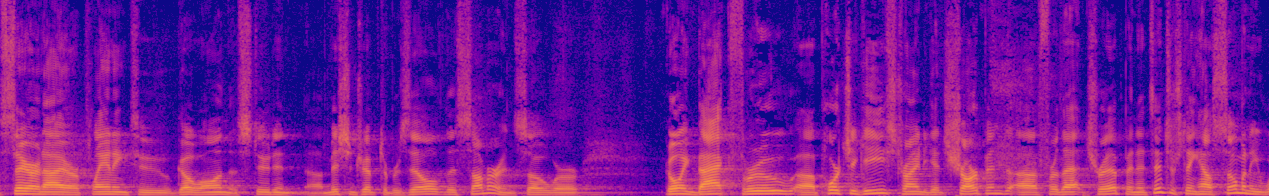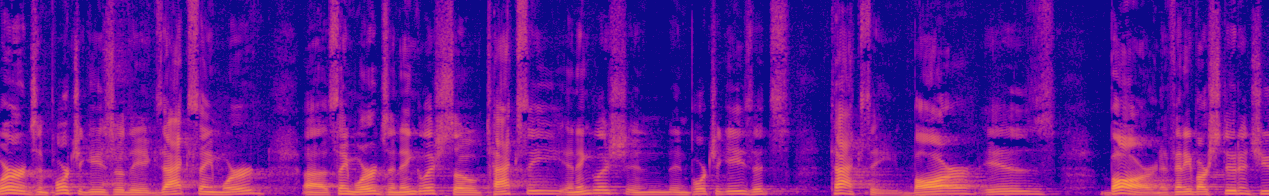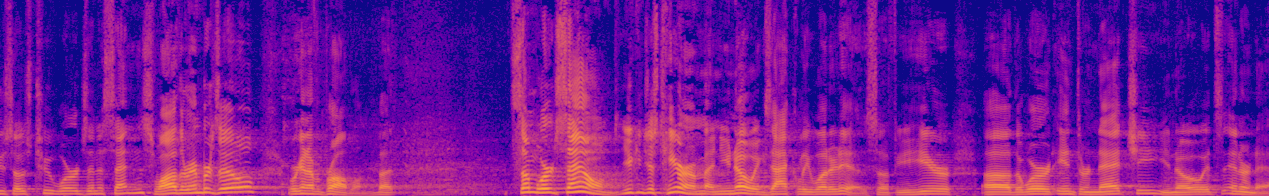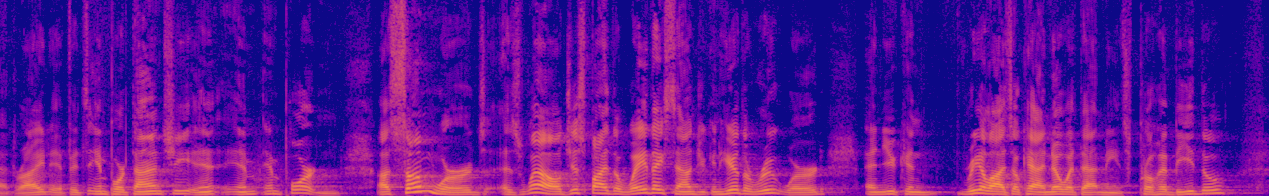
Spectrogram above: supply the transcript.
Sarah and I are planning to go on the student uh, mission trip to Brazil this summer, and so we're going back through uh, Portuguese, trying to get sharpened uh, for that trip. And it's interesting how so many words in Portuguese are the exact same word, uh, same words in English. So, taxi in English, in, in Portuguese, it's taxi. Bar is bar. And if any of our students use those two words in a sentence while they're in Brazil, we're going to have a problem. But some words sound, you can just hear them and you know exactly what it is. So if you hear uh, the word internet, you know it's internet, right? If it's importante, in, important. Uh, some words as well, just by the way they sound, you can hear the root word and you can realize, okay, I know what that means. Prohibido,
